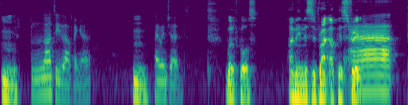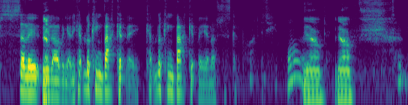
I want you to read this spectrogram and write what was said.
Hmm. Was bloody loving it. Hmm. Owen Jones. well, of course. I mean, this is right up his street. Absolutely Yeah. loving it. And he kept looking back at me, kept looking back at me, and I was just going, what did he want? yeah, yeah. I don't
